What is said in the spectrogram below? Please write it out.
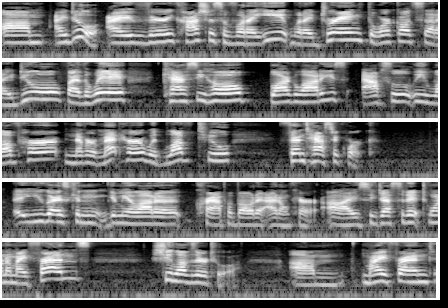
Um, I do. I'm very cautious of what I eat, what I drink, the workouts that I do. By the way, Cassie Ho, Blogilates, absolutely love her. Never met her, would love to. Fantastic work. Uh, you guys can give me a lot of crap about it. I don't care. I suggested it to one of my friends. She loves her too. Um, my friend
